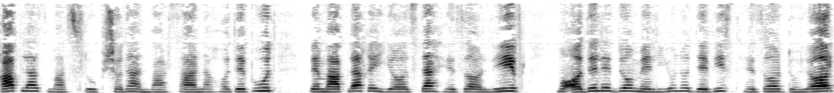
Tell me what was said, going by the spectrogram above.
قبل از مصلوب شدن بر سر نهاده بود به مبلغ یازده هزار لیور معادل دو میلیون و دویست هزار دلار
